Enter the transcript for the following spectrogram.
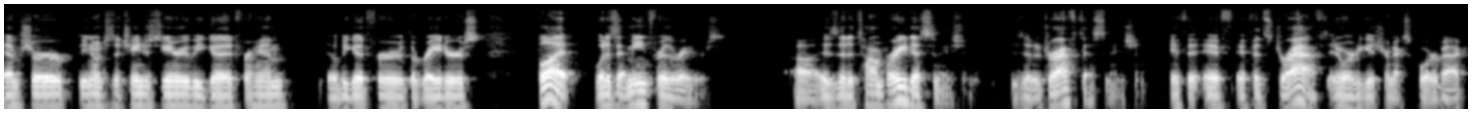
I'm sure you know just a change of scenery will be good for him. It'll be good for the Raiders. But what does that mean for the Raiders? Uh, is it a Tom Brady destination? Is it a draft destination? If if if it's draft in order to get your next quarterback,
